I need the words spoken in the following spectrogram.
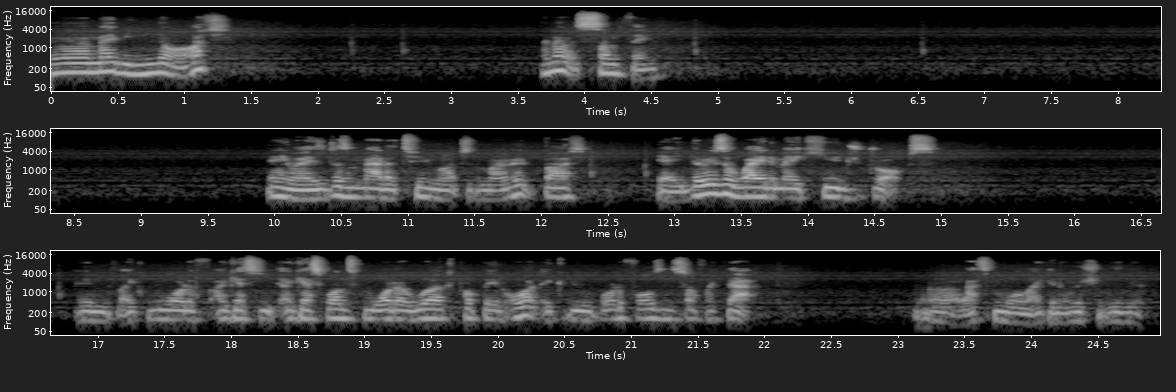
Uh, maybe not. I know it's something. Anyways, it doesn't matter too much at the moment, but yeah, there is a way to make huge drops. And like water, I guess I guess once water works properly in Oort, it could be waterfalls and stuff like that. Uh, that's more like an ocean, isn't it?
